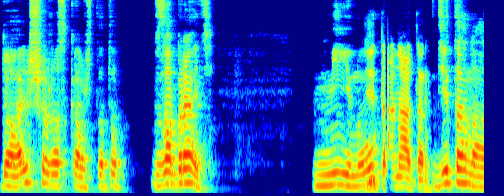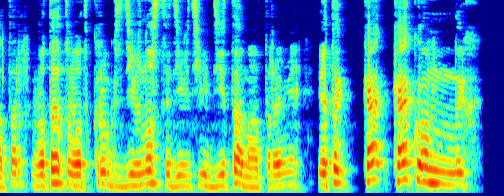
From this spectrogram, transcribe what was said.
дальше расскажут, это забрать мину, Детонатор. детонатор, вот это вот круг с 99 детонаторами. Это как, как он их,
